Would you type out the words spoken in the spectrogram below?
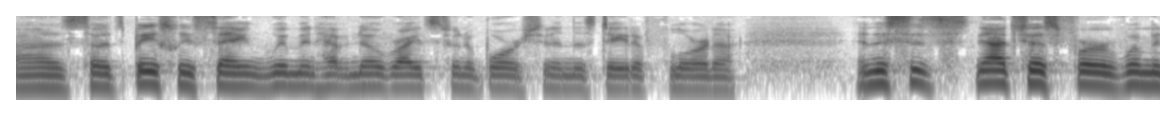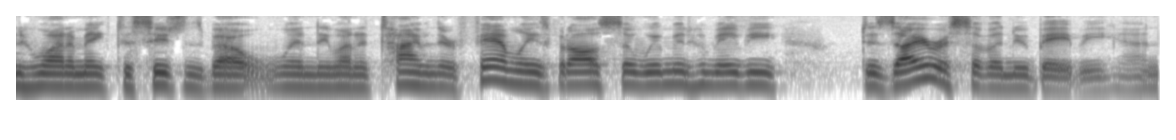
Uh, so it's basically saying women have no rights to an abortion in the state of Florida. And this is not just for women who want to make decisions about when they want to time their families, but also women who may be desirous of a new baby and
